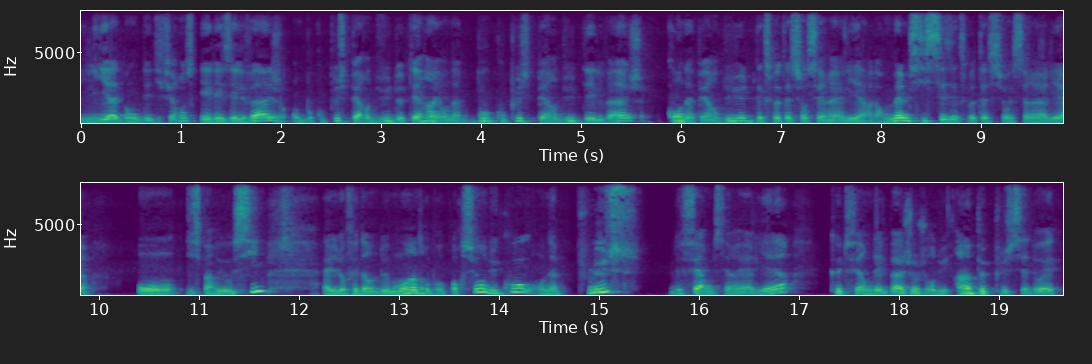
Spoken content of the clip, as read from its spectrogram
il y a donc des différences et les élevages ont beaucoup plus perdu de terrain et on a beaucoup plus perdu d'élevage qu'on a perdu d'exploitation céréalière. Alors même si ces exploitations céréalières ont disparu aussi, elles l'ont fait dans de moindres proportions. Du coup, on a plus de fermes céréalières que de fermes d'élevage aujourd'hui. Un peu plus, ça doit être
